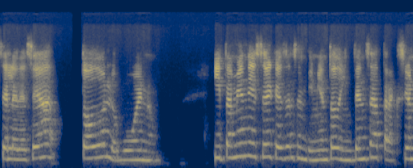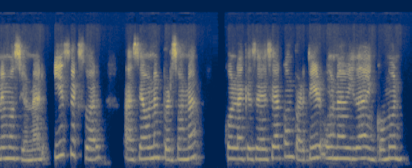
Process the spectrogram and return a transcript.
se le desea todo lo bueno. Y también dice que es el sentimiento de intensa atracción emocional y sexual hacia una persona con la que se desea compartir una vida en común.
